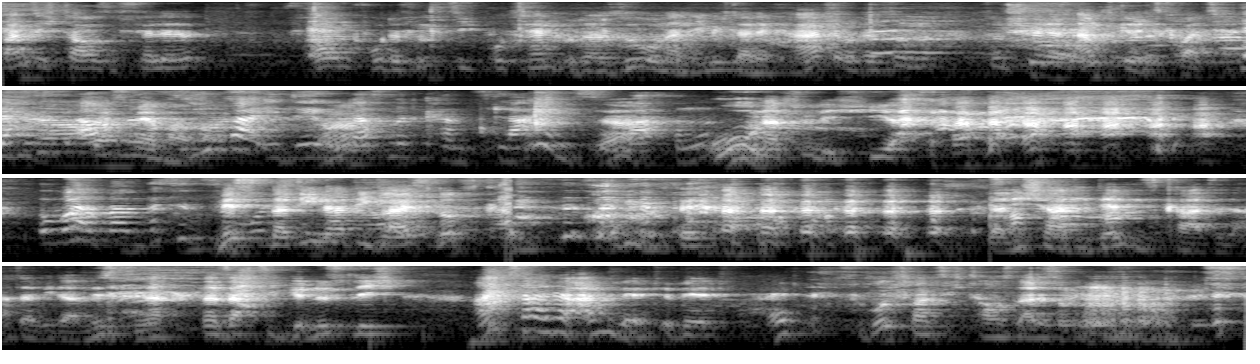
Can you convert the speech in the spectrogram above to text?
20.000 Fälle, Frauenquote 50 Prozent oder so. Und dann nehme ich deine Karte und dann so ein, so ein schönes Amtsgerichtsquartett. Das ist auch Das eine super Idee, um Ja. das mit Kanzleien zu Ja. machen. Oh, natürlich, hier. Um mal ein bisschen zu Mist, Nadine hat die Lutz ungefähr. Dann die Charlie Dentons Karte, da hat er wieder Mist. Ne? Dann sagt sie genüsslich, Anzahl der Anwälte weltweit, 25.000, alles so. Mist.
